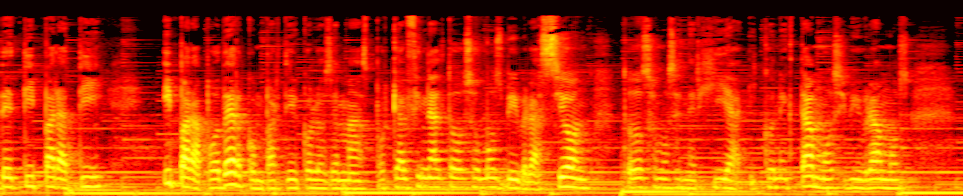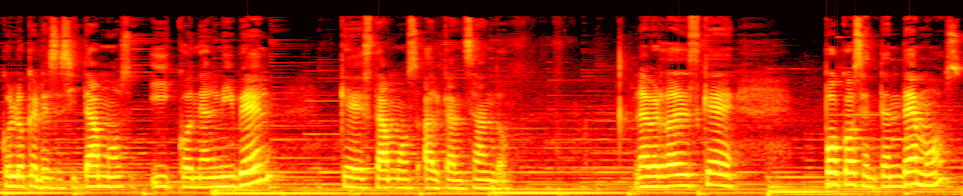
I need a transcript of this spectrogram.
de ti para ti y para poder compartir con los demás, porque al final todos somos vibración, todos somos energía y conectamos y vibramos con lo que necesitamos y con el nivel que estamos alcanzando. La verdad es que pocos entendemos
